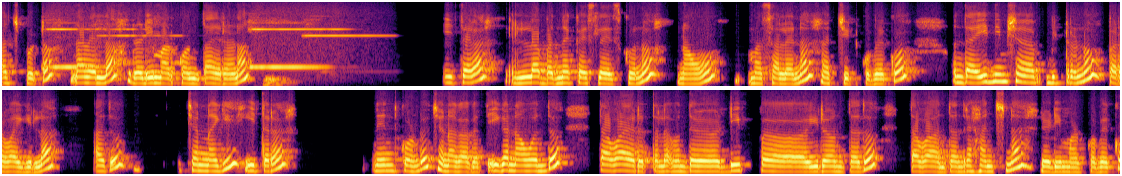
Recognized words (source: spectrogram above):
ಹಚ್ಬಿಟ್ಟು ನಾವೆಲ್ಲ ರೆಡಿ ಮಾಡ್ಕೊತಾ ಇರೋಣ. ಈ ತರ ಎಲ್ಲ ಬದನೆಕಾಯಿ ಸ್ಲೈಸ್ಗೂ ನಾವು ಮಸಾಲೆನ ಹಚ್ಚಿಟ್ಕೋಬೇಕು. ಒಂದು ಐದು ನಿಮಿಷ ಬಿಟ್ರು ಪರವಾಗಿಲ್ಲ. ಅದು ಚೆನ್ನಾಗಿ ಈ ತರ ನೆಂದ್ಕೊಂಡು ಚೆನ್ನಾಗಾಗತ್ತೆ. ಈಗ ನಾವೊಂದು ತವಾ ಇರುತ್ತಲ್ಲ, ಒಂದು ಡೀಪ್ ಇರೋವಂಥದ್ದು ತವಾ ಅಂತಂದ್ರೆ ಹಂಚನ ರೆಡಿ ಮಾಡ್ಕೋಬೇಕು.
